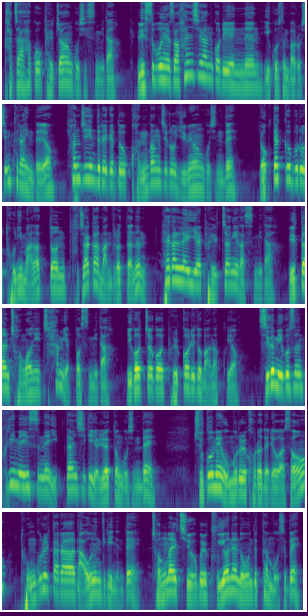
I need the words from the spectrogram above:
가자 하고 결정한 곳이 있습니다. 리스본에서 1시간 거리에 있는 이곳은 바로 신트라인데요. 현지인들에게도 관광지로 유명한 곳인데 역대급으로 돈이 많았던 부자가 만들었다는 헤갈레이아 별장에 갔습니다. 일단 정원이 참 예뻤습니다. 이것저것 볼거리도 많았고요. 지금 이곳은 프리메이슨의 입단식이 열렸던 곳인데 죽음의 우물을 걸어 내려와서 동굴을 따라 나오는 길이 있는데 정말 지옥을 구현해 놓은 듯한 모습에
